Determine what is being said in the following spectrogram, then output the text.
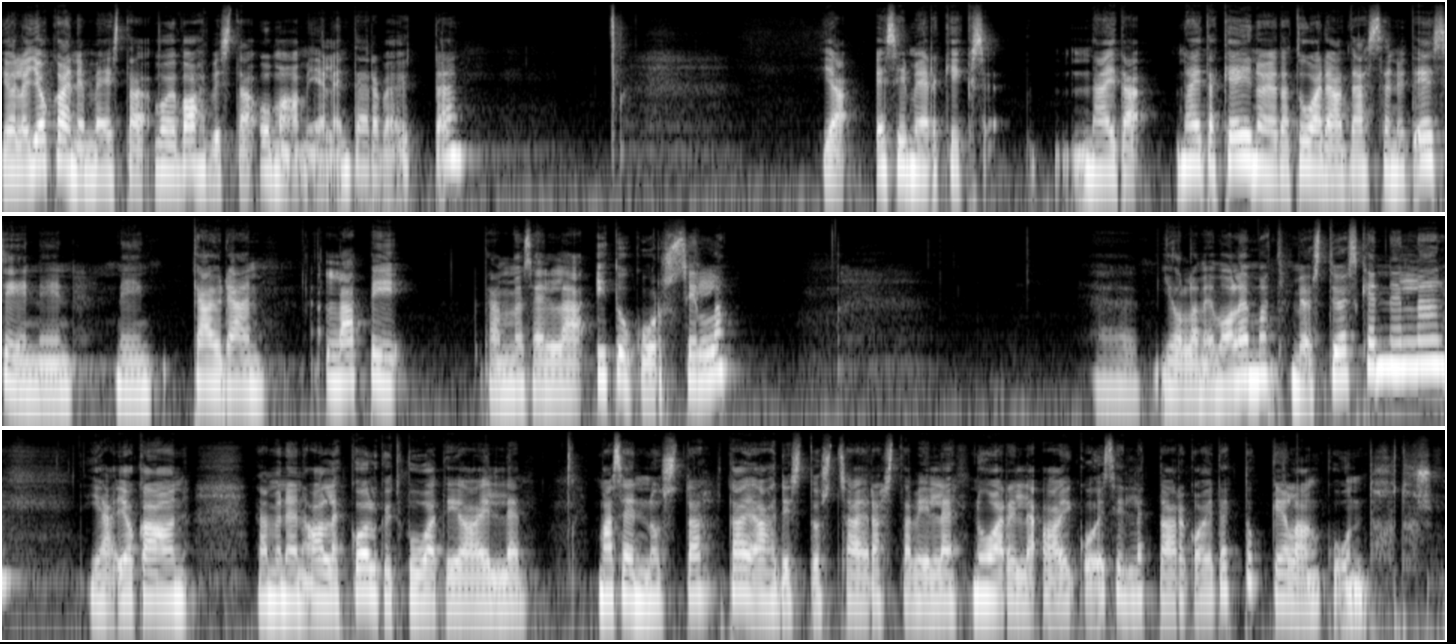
joilla jokainen meistä voi vahvistaa omaa mielenterveyttään. Ja esimerkiksi näitä, näitä keinoja, joita tuodaan tässä nyt esiin, niin, niin käydään läpi tämmöisellä itukurssilla, jolla me molemmat myös työskennellään, ja joka on tämmöinen alle 30-vuotiaille masennusta tai ahdistusta sairastaville nuorille aikuisille tarkoitettu Kelan kuntoutus.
